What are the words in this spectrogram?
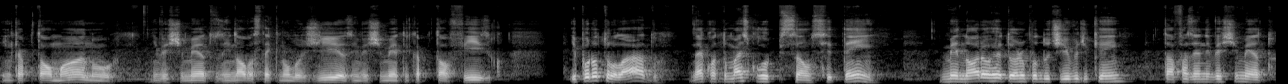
em capital humano, investimentos em novas tecnologias, investimento em capital físico. E por outro lado, né, quanto mais corrupção se tem, menor é o retorno produtivo de quem está fazendo investimento,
